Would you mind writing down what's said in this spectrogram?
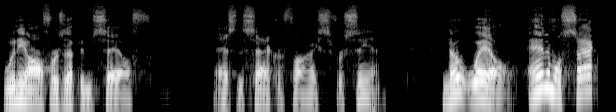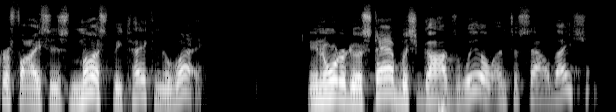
when he offers up himself as the sacrifice for sin. Note well, animal sacrifices must be taken away in order to establish God's will unto salvation.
